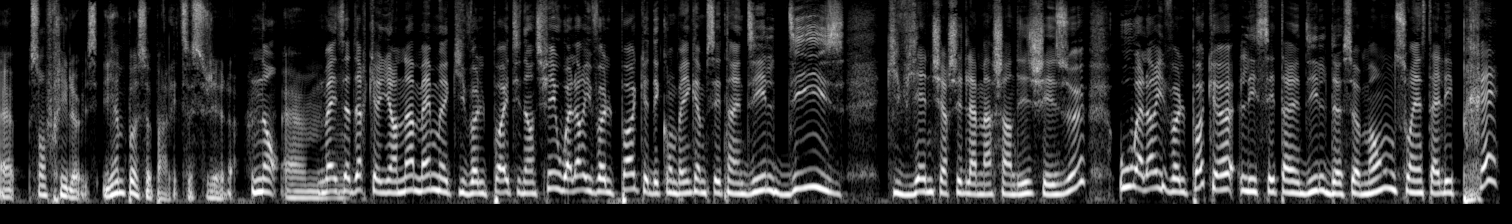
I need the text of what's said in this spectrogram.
euh, sont frileuses. Ils aiment pas se parler de ce sujet-là. Non. Euh, Mais c'est-à-dire qu'il y en a même qui veulent pas être identifiés ou alors ils veulent pas que des compagnies comme C'est un deal disent qu'ils viennent chercher de la marchandise chez eux ou alors ils veulent pas que les C'est un deal de ce monde soient installés près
